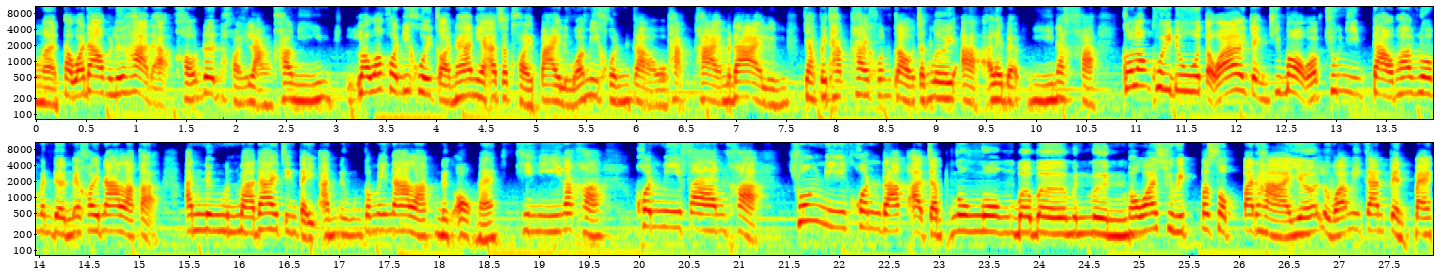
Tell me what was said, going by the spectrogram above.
งอะแต่ว่าดาวพฤหัสอะเขาเดินถอยหลังคราวนี้ เราว่าคนที่คุยก่อนหน้านี้อาจจะถอยไปหรือว่ามีคนเก่าทักทายมาได้หรือ อยากไปทักทายคนเก่าจังเลยอะอะไรแบบนี้นะคะ ก็ลองคุยดูแต่ว่าอย่างที่บอกว่าช่วงนี้ดาวภาพรวมมันเดินไม่ค่อยน่ารักอะอันนึงมันมาได้จริงแต่อีกอันนึงมันก็ไม่น่ารักนึกออกไหมทีนี้นะคะ คนมีแฟนค่ะ ช่วงนี้คนรักอาจจะงงงๆเบอร์เบอร์มึนๆเพราะว่าชีวิตประสบปัญหาเยอะ หรือว่ามีการเปลี่ยนแปลง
